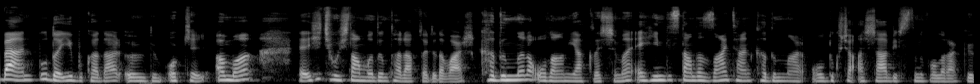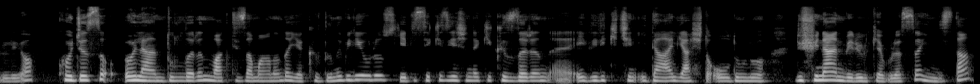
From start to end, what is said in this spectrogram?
ben Buda'yı bu kadar övdüm okey ama e, hiç hoşlanmadığım tarafları da var. Kadınlara olan yaklaşımı. E, Hindistan'da zaten kadınlar oldukça aşağı bir sınıf olarak görülüyor kocası ölen dulların vakti zamanında yakıldığını biliyoruz. 7-8 yaşındaki kızların e, evlilik için ideal yaşta olduğunu düşünen bir ülke burası Hindistan.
